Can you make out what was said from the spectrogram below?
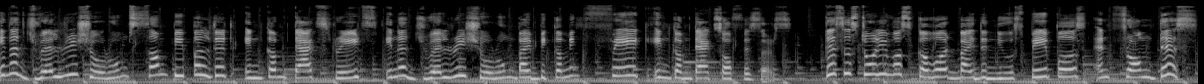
in a jewelry showroom, some people did income tax raids in a jewelry showroom by becoming fake income tax officers. This story was covered by the newspapers, and from this,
